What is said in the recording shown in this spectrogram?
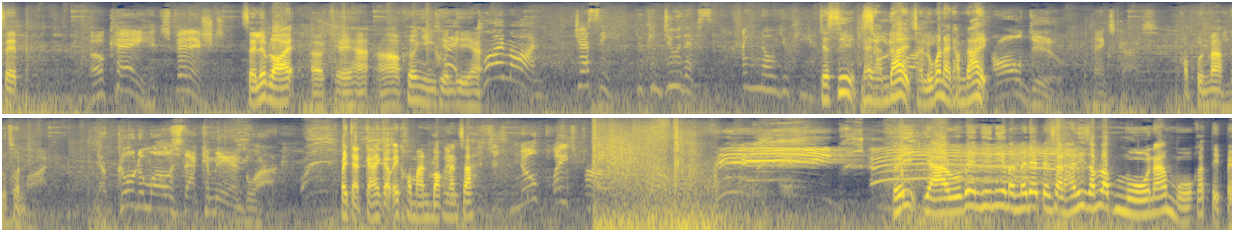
เสร็จ Okay, it's finished. เสร็จเรียบร้อย โอเคฮะ อ้าว เครื่องยิง TNT Quick, ฮะ climb on! Jesse, you can do this. I know you can. เจสซี่ นายทำได้ ฉันรู้ว่านายทำได้ All do. Thanks, guys. ขอบคุณมากทุกคน A lot. Now go demolish that command block. ไปจัดการกับไอ้คอมมานด์บล็อกนั้นซะ This is no place for us. Pigs! เฮ้ย อย่ารูเบนที่นี่มันไม่ได้เป็นสถานที่สำหรับหมูนะ หมูก็ติดไป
